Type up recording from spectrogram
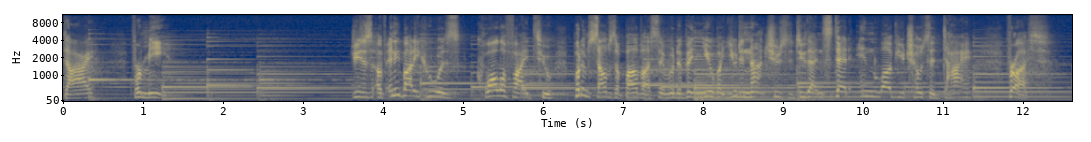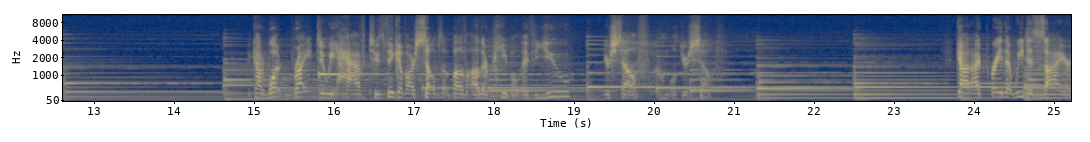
die for me. Jesus, of anybody who was qualified to put themselves above us, it would have been you, but you did not choose to do that. Instead, in love, you chose to die for us. God, what right do we have to think of ourselves above other people if you yourself humbled yourself? God, I pray that we desire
